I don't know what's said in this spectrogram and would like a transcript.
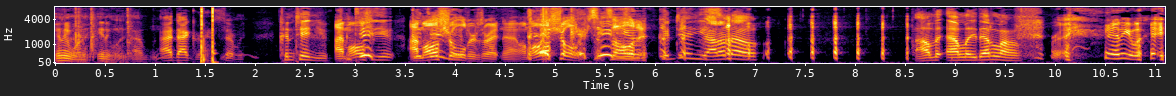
Anyway, anyway, I, I digress. Continue. I'm all. Continue. I'm all shoulders right now. I'm all shoulders. That's all it is. Continue. I don't know. I'll, I'll lay that alone. Right. anyway,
